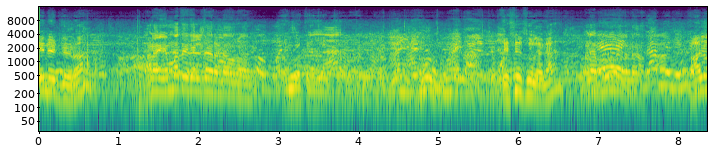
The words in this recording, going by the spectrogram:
ಏನು ಅಣ್ಣ ಎಂಬತ್ತೈದು ಹೇಳ್ತಾರೆ ಅಣ್ಣ ಅವರು. ಅಣ್ಣ ಹಾಲು?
